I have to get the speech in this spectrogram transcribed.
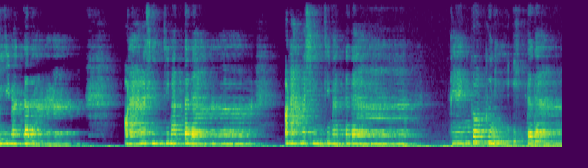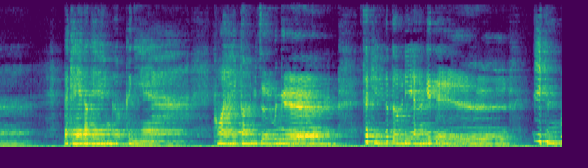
死んじまったな。オラは死んじまったな。オラは死んじまったな。天国に行ったな。だけど天国にゃ怖い神様が酒を取り上げていつも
